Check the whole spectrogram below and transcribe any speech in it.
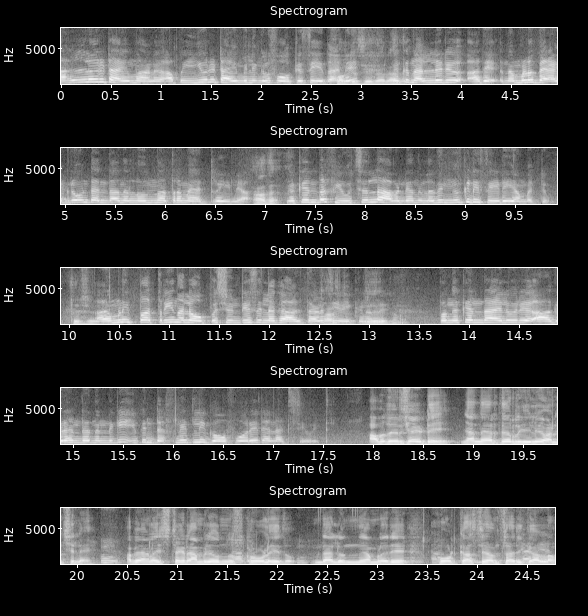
നല്ലൊരു ടൈമാണ് അപ്പൊ ഈ ഒരു ടൈമിൽ നിങ്ങൾ ഫോക്കസ് ചെയ്താൽ നിങ്ങൾക്ക് നല്ലൊരു അതെ നമ്മൾ ബാക്ക്ഗ്രൗണ്ട് എന്താന്നുള്ളതൊന്നും അത്ര മാറ്റർ ചെയ്യില്ല നിങ്ങൾക്ക് എന്താ ഫ്യൂച്ചറിൽ ആവണ്ടെന്നുള്ളത് നിങ്ങൾക്ക് ഡിസൈഡ് ചെയ്യാൻ പറ്റും. നമ്മളിപ്പോ അത്രയും നല്ല ഓപ്പർച്യൂണിറ്റീസ് ഉള്ള കാലത്താണ് ജീവിക്കുന്നത്. ജീവിക്കണം. അപ്പൊ നിങ്ങൾക്ക് എന്തായാലും ഒരു ആഗ്രഹം ഉണ്ടെന്നുണ്ടെങ്കിൽ you can definitely go for it and achieve it അപ്പോൾ തീർച്ചയായിട്ടേ ഞാൻ നേരത്തെ റീൽ കാണിച്ചില്ലേ? അപ്പോൾ ഞങ്ങൾ ഇൻസ്റ്റാഗ്രാമിൽ ഒന്ന് സ്ക്രോൾ ചെയ്തു. എന്തായാലും ഇന്ന് നമ്മളൊരു പോഡ്കാസ്റ്റ് സംസാരിക്കാമല്ലോ.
